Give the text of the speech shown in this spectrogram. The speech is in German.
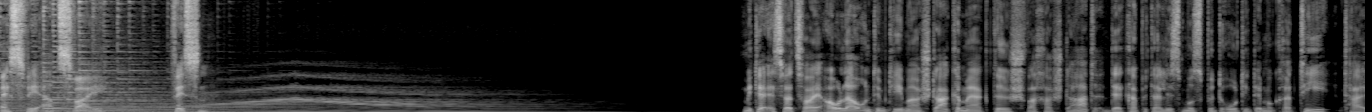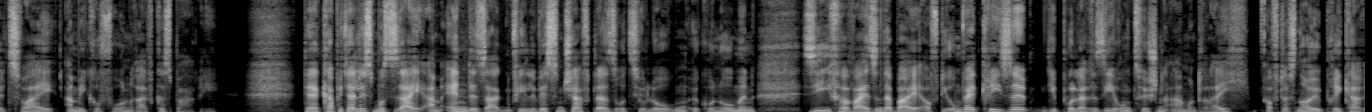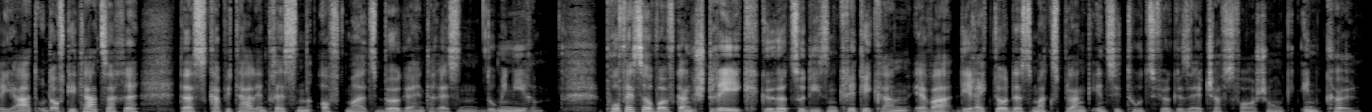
SWR 2 Wissen. Mit der SWR2 Aula und dem Thema Starke Märkte, schwacher Staat, der Kapitalismus bedroht die Demokratie, Teil 2, am Mikrofon Ralf Kaspari. Der Kapitalismus sei am Ende, sagen viele Wissenschaftler, Soziologen, Ökonomen. Sie verweisen dabei auf die Umweltkrise, die Polarisierung zwischen Arm und Reich, auf das neue Prekariat und auf die Tatsache, dass Kapitalinteressen oftmals Bürgerinteressen dominieren. Professor Wolfgang Streeck gehört zu diesen Kritikern. Er war Direktor des Max-Planck-Instituts für Gesellschaftsforschung in Köln.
